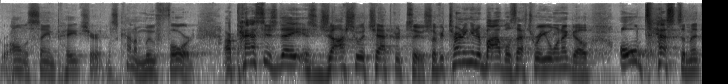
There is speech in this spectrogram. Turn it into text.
We're all on the same page here. Let's kind of move forward. Our passage today is Joshua chapter 2. So if you're turning in your Bibles, that's where you want to go. Old Testament,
